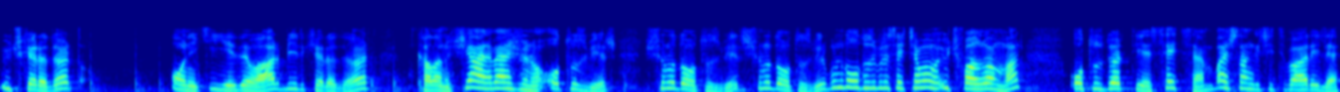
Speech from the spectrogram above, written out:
3 kere 4 12 7 var. 1 kere 4 kalan 3. Yani ben şunu 31, şunu da 31, şunu da 31. Bunu da 31'i seçeceğim ama 3 fazlam var. 34 diye seçsem başlangıç itibariyle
